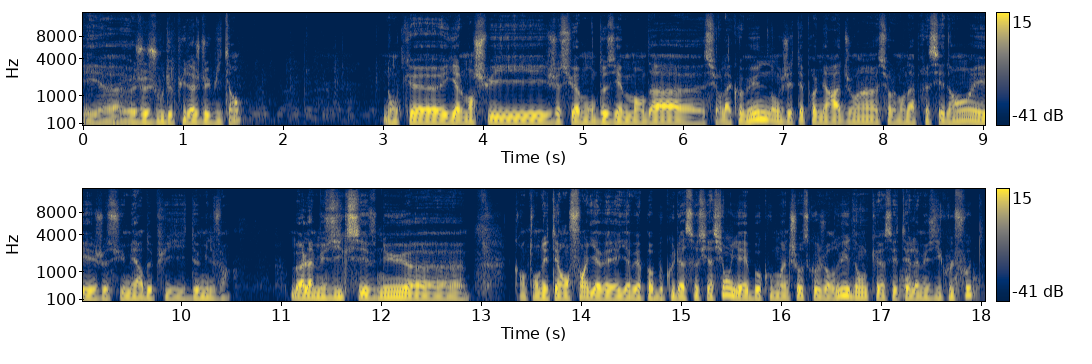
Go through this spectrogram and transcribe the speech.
Et euh, je joue depuis l'âge de 8 ans. Donc euh, également, je suis, je suis à mon deuxième mandat sur la commune. Donc j'étais premier adjoint sur le mandat précédent et je suis maire depuis 2020. Bah, la musique, c'est venu quand on était enfant. Il n'y avait, avait pas beaucoup d'associations, il y avait beaucoup moins de choses qu'aujourd'hui. Donc c'était la musique ou le foot.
